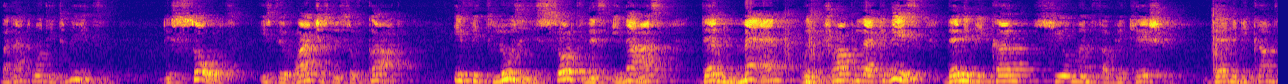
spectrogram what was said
But that's what it means. The salt is the righteousness of God. If it loses its saltiness in us, then man will drop like this. Then it becomes human fabrication. Then it becomes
